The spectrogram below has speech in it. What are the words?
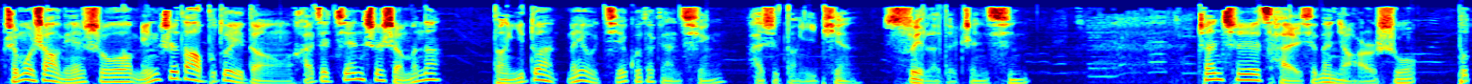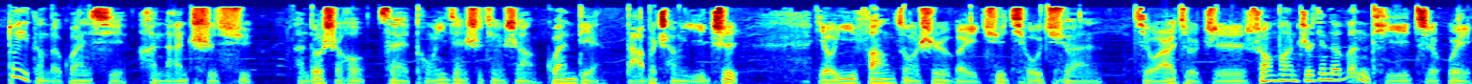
沉默少年说明知道不对等，还在坚持什么呢？等一段没有结果的感情，还是等一片碎了的真心？专吃彩霞的鸟儿说：“不对等的关系很难持续，很多时候在同一件事情上观点达不成一致，有一方总是委曲求全，久而久之，双方之间的问题只会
